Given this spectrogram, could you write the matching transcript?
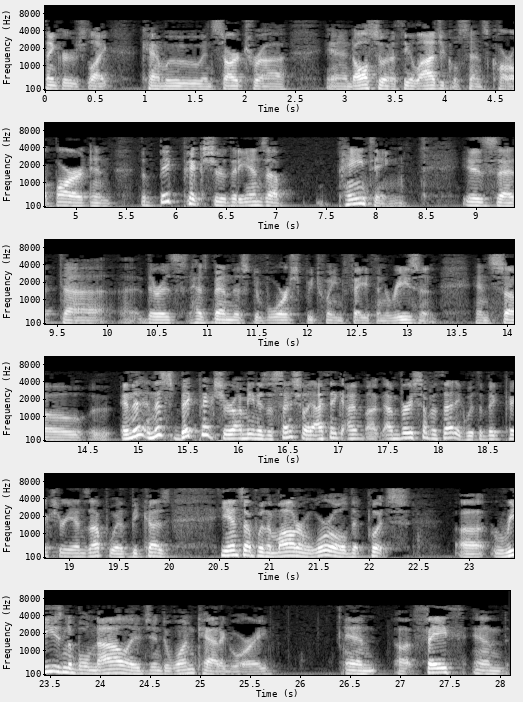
thinkers like Camus and Sartre, and also in a theological sense, Karl Barth. And the big picture that he ends up painting is that uh, there is has been this divorce between faith and reason, and so and, th- and this big picture, I mean, is essentially I think I'm, I'm very sympathetic with the big picture he ends up with because he ends up with a modern world that puts uh, reasonable knowledge into one category and uh, faith and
